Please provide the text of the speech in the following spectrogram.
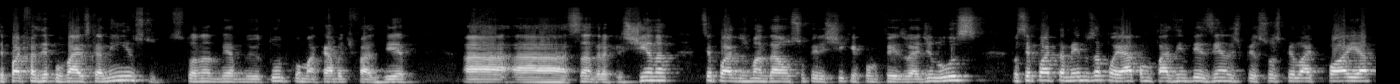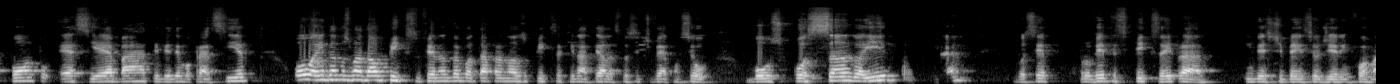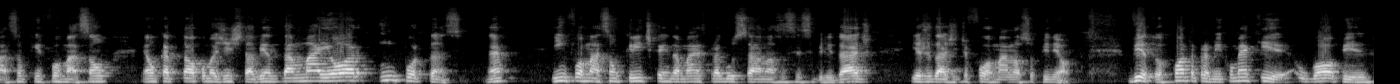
Você pode fazer por vários caminhos, se tornando membro do YouTube, como acaba de fazer a, a Sandra Cristina. Você pode nos mandar um super sticker, como fez o Ed Luz. Você pode também nos apoiar, como fazem dezenas de pessoas, pelo apoia.se barra TV Democracia, ou ainda nos mandar um Pix. O Fernando vai botar para nós o Pix aqui na tela, se você tiver com seu bolso coçando aí. Né? Você aproveita esse Pix aí para investir bem seu dinheiro em informação, porque informação é um capital, como a gente está vendo, da maior importância, né? E informação crítica, ainda mais para aguçar a nossa sensibilidade e ajudar a gente a formar a nossa opinião. Vitor, conta para mim, como é que o golpe,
